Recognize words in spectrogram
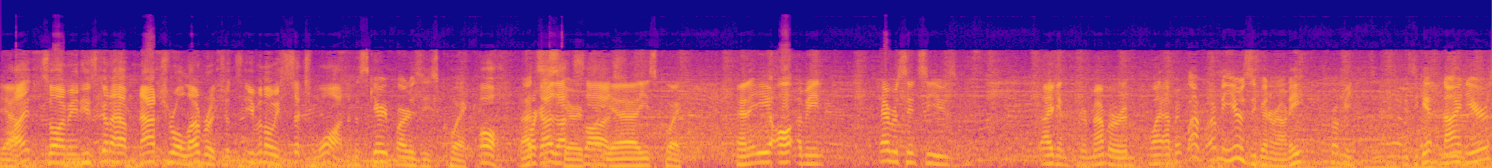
Yeah. Right? So I mean he's gonna have natural leverage it's, even though he's six one. The scary part is he's quick. Oh, That's for a guy that scary size. part. Yeah, he's quick. And he, all, I mean, ever since he's, I can remember him. I mean, how many years has he been around? Eight? Probably. Is he getting nine years?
